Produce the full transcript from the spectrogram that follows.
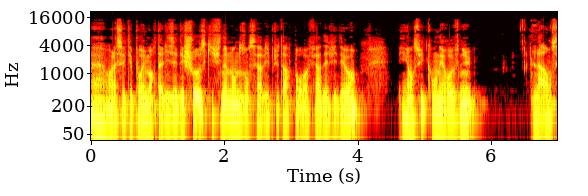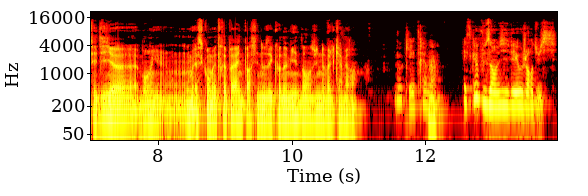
Euh, voilà, c'était pour immortaliser des choses qui finalement nous ont servi plus tard pour refaire des vidéos. Et ensuite, quand on est revenu, là, on s'est dit euh, bon, on- est-ce qu'on mettrait pas une partie de nos économies dans une nouvelle caméra Ok, très bien. Est-ce que vous en vivez aujourd'hui?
